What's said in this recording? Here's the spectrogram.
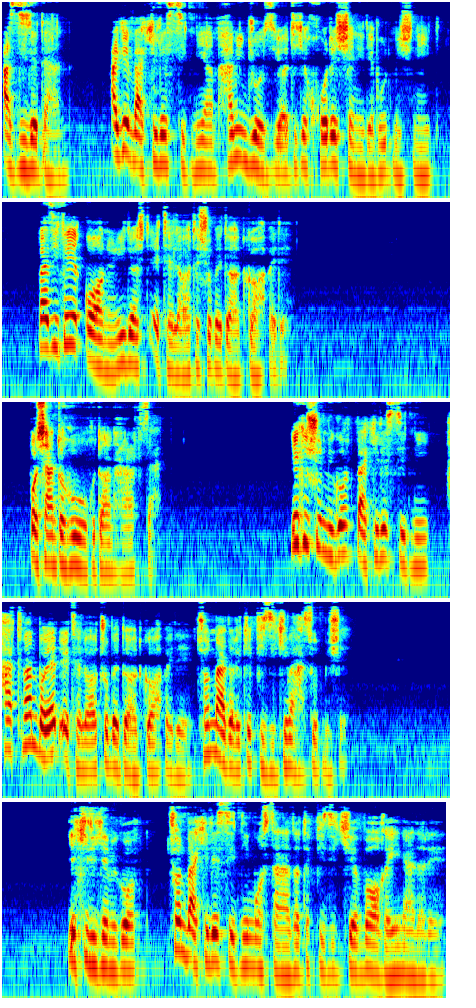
از دید دن اگه وکیل سیدنی هم همین جزئیاتی که خودش شنیده بود میشنید وظیفه قانونی داشت اطلاعاتش رو به دادگاه بده. با چند تا حقوقدان حرف زد. یکیشون می‌گفت وکیل سیدنی حتما باید اطلاعات رو به دادگاه بده چون مدارک فیزیکی محسوب میشه. یکی دیگه می‌گفت چون وکیل سیدنی مستندات فیزیکی واقعی نداره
